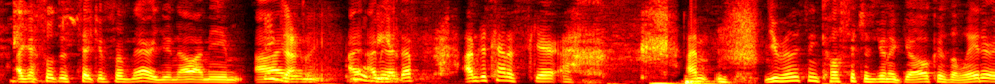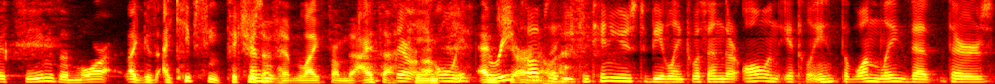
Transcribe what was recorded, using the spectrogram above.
I guess we'll just take it from there. You know, I mean, I exactly. Am, I, I, mean, I def- I'm just kind of scared. I'm. You really think Kostic is gonna go? Because the later it seems, the more like. Cause I keep seeing pictures and of him like from the Eintracht there team. There are only three clubs that he continues to be linked with, and they're all in Italy. The one league that there's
